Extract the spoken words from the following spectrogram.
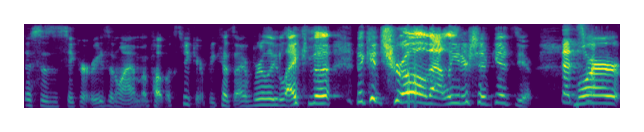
this is a secret reason why I'm a public speaker because I really like the the control that leadership gives you. That's more right.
